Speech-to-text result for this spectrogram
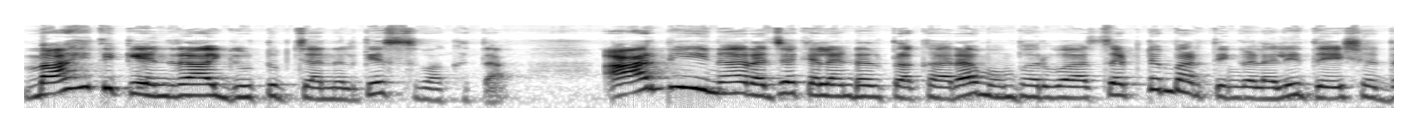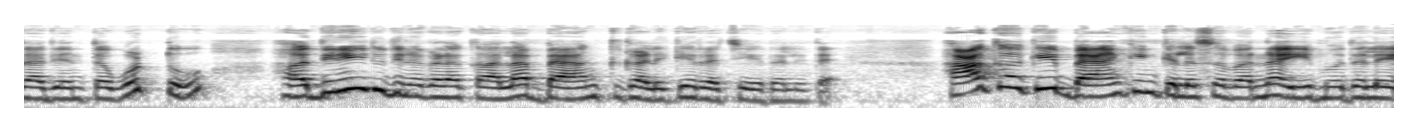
ಮಾಹಿತಿ ಕೇಂದ್ರ ಯೂಟ್ಯೂಬ್ ಚಾನೆಲ್ಗೆ ಸ್ವಾಗತ. ಆರ್ಬಿಐನ ರಜಾ ಕ್ಯಾಲೆಂಡರ್ ಪ್ರಕಾರ ಮುಂಬರುವ ಸೆಪ್ಟೆಂಬರ್ ತಿಂಗಳಲ್ಲಿ ದೇಶದಾದ್ಯಂತ ಒಟ್ಟು ಹದಿನೈದು ದಿನಗಳ ಕಾಲ ಬ್ಯಾಂಕ್ಗಳಿಗೆ ರಜೆ ಇರಲಿದೆ. ಹಾಗಾಗಿ ಬ್ಯಾಂಕಿಂಗ್ ಕೆಲಸವನ್ನು ಈ ಮೊದಲೇ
